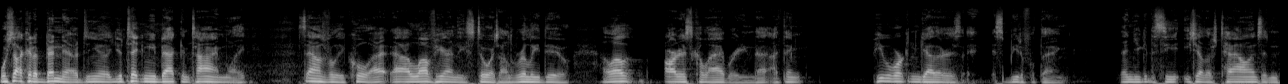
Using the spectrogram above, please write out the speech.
wish I could have been there. You know, you're taking me back in time. Like, sounds really cool. I, I love hearing these stories. I really do. I love artists collaborating. That I think people working together is it's a beautiful thing. Then you get to see each other's talents and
